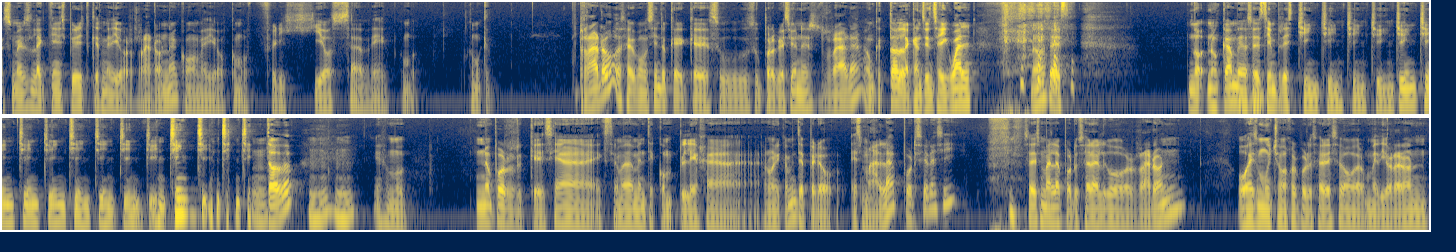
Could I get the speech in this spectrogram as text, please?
Smells Like Teen Spirit, que es medio rarona, como medio como frigiosa, de como, como que raro. O sea, como siento que, que su, su progresión es rara, aunque toda la canción sea igual, ¿no? O sea, es- no, no cambia, o sea, siempre es chin, chin, chin, chin, chin, chin, chin, chin, chin, chin, chin, chin, chin, chin, chin, chin, todo. Es como, no porque sea extremadamente compleja armónicamente, pero es mala por ser así. O sea, es mala por usar algo rarón, o es mucho mejor por usar eso medio rarón,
